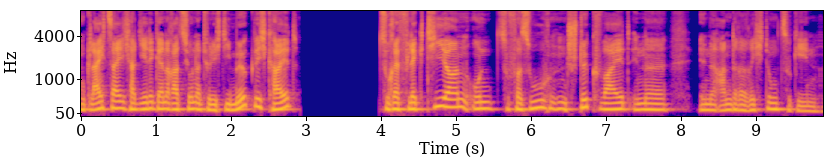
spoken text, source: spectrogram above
und gleichzeitig hat jede Generation natürlich die Möglichkeit, zu reflektieren und zu versuchen, ein Stück weit in eine, in eine andere Richtung zu gehen.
